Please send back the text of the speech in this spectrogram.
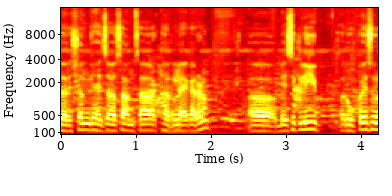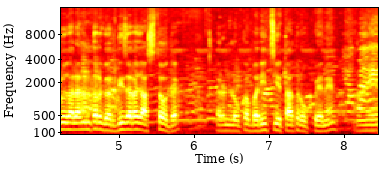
दर्शन घ्यायचं असं आमचा ठरलं आहे कारण बेसिकली रोपवे सुरू झाल्यानंतर गर्दी जरा जास्त होते. कारण लोक बरीच येतात रोपवेने आणि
